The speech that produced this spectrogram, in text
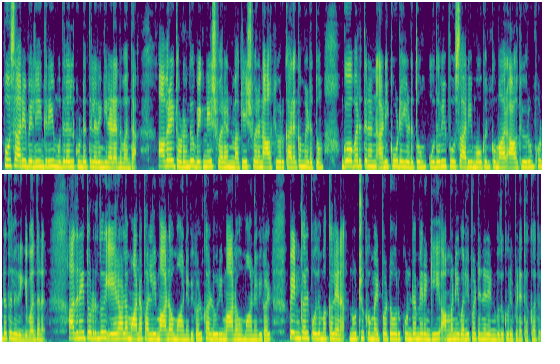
பூசாரி வெள்ளியங்கிரி முதலில் குண்டத்தில் இறங்கி நடந்து வந்தார். அவரைத் தொடர்ந்து விக்னேஸ்வரன் மகேஸ்வரன் ஆகியோர் கரகம் எடுத்தும் கோவர்த்தனன் அணிக்கூடை எடுத்தும் உதவி பூசாரி மோகன்குமார் ஆகியோரும் குண்டத்தில் இறங்கி வந்தனர். அதனைத் தொடர்ந்து ஏராளமான பள்ளி மாணவ மாணவிகள் கல்லூரி மாணவ மாணவிகள் பெண்கள் பொதுமக்கள் என நூற்றுக்கும் மேற்பட்டோர் குண்டம் இறங்கி அம்மனை வழிபட்டனர் என்பது குறிப்பிடத்தக்கது.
